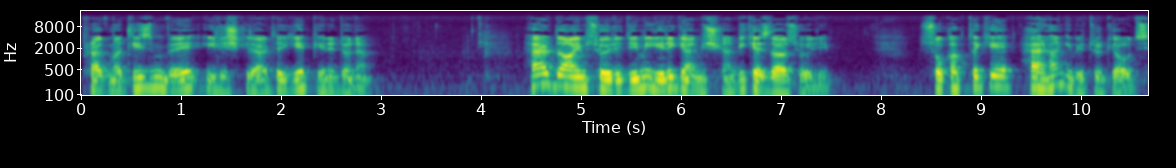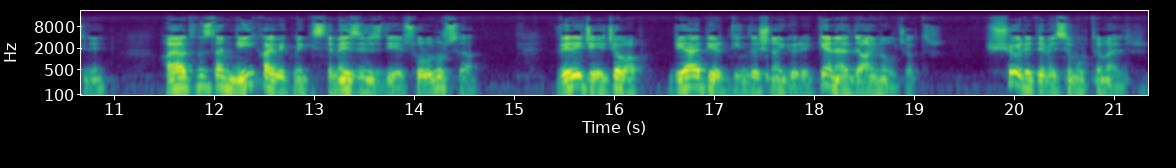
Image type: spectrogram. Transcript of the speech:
Pragmatizm ve ilişkilerde yepyeni dönem. Her daim söylediğimi yeri gelmişken bir kez daha söyleyeyim. Sokaktaki herhangi bir Türk Yahudisini hayatınızda neyi kaybetmek istemezdiniz diye sorulursa vereceği cevap diğer bir dindaşına göre genelde aynı olacaktır. Şöyle demesi muhtemeldir.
